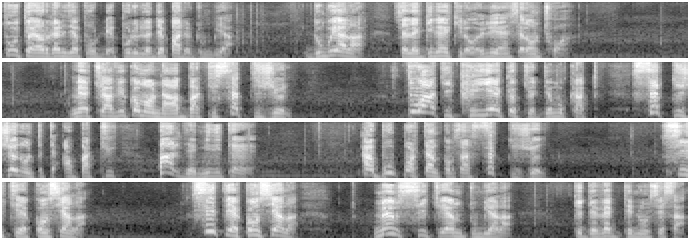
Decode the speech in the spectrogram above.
tout est organisé pour, le départ de Doumbouya. Doumbouya, là, c'est les Guinéens qui l'ont élu, hein, selon toi. Mais tu as vu comment on a abattu sept jeunes. Toi qui criais que tu es démocrate, sept jeunes ont été abattus par des militaires. À bout portant comme ça, sept jeunes. Si tu es conscient là, si tu es conscient là, même si tu aimes Doumbia là, tu devais dénoncer ça.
